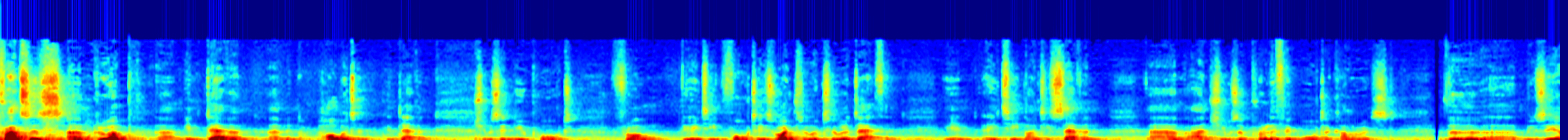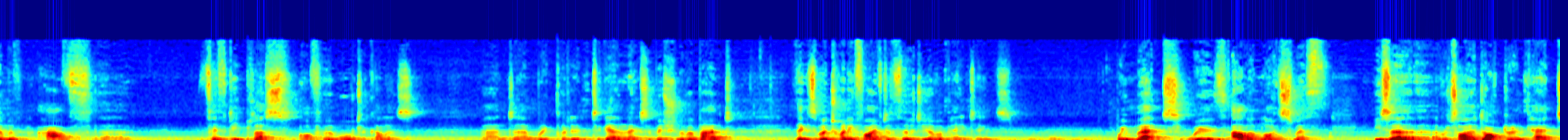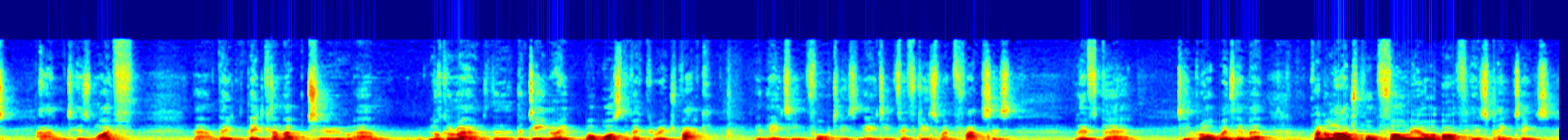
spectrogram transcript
Well, Frances um, grew up um, in Devon, um, in Holberton in Devon. She was in Newport from the 1840s right through until her death in, in 1897 um, and she was a prolific watercolourist. The uh, museum have uh, 50 plus of her watercolours and um, we put together an exhibition of about, I think it's about 25 to 30 of her paintings. We met with Alan Lloyd Smith. He's a, a retired doctor in Kent and his wife. Um, they, they'd come up to um, look around the, the deanery, what was the vicarage back in the 1840s and the 1850s when Frances lived there. He brought with him a, quite a large portfolio of his paintings,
